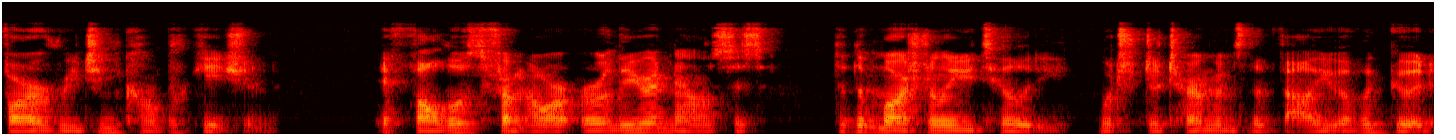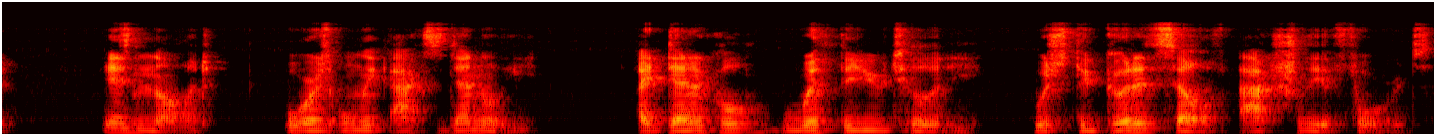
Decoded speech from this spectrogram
far reaching complication, it follows from our earlier analysis that the marginal utility which determines the value of a good is not, or is only accidentally, identical with the utility which the good itself actually affords.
